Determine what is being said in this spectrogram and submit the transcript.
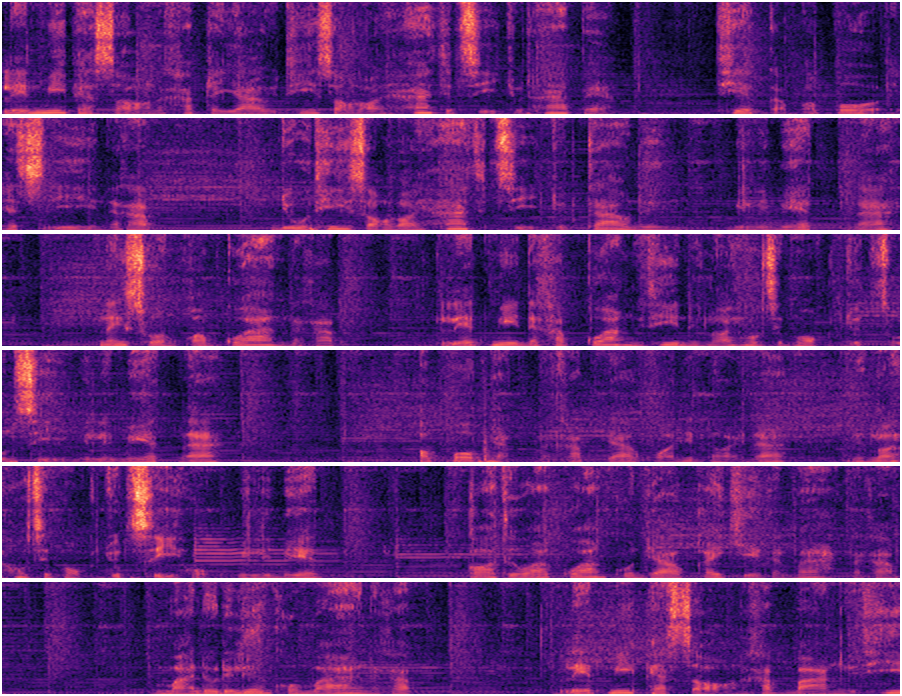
เลนส์มีแพด2นะครับจะยาวอยู่ที่ 254.58 เทียบกับ Oppo SE นะครับ อยู่ที่ 254.91มิลลิเมตรนะในส่วนความกว้างนะครับเลนส์มีดนะครับกว้างอยู่ที่ 166.04มิลลิเมตรนะ Oppo Pad นะครับยาวกว่านิดหน่อยนะ 166.46มิลลิเมตรก็ถือว่ากว้างคูณยาวใกล้เคียงกันมากนะครับ มาดูในเรื่องคมบางนะครับ Redmi Pad 2นะครับบางอยู่ที่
